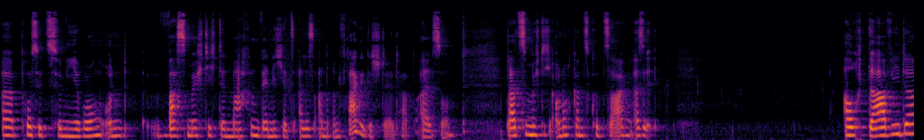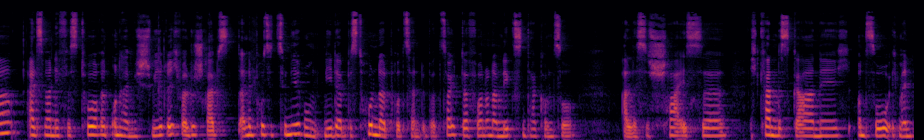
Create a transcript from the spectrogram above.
äh, Positionierung und was möchte ich denn machen, wenn ich jetzt alles andere in Frage gestellt habe. Also, dazu möchte ich auch noch ganz kurz sagen, also auch da wieder als Manifestorin unheimlich schwierig, weil du schreibst deine Positionierung nieder, bist 100% überzeugt davon und am nächsten Tag kommt so, alles ist scheiße, ich kann das gar nicht und so. Ich meine,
